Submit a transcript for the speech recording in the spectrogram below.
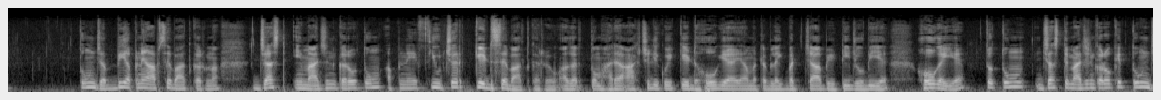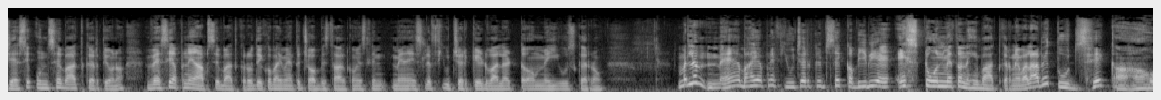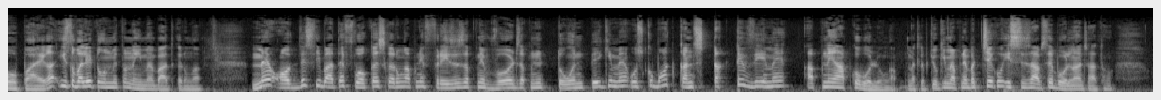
तुम जब भी अपने आप से बात करो ना जस्ट इमेजिन करो, तुम अपने फ्यूचर किड से बात कर रहे हो। अगर तुम्हारा एक्चुअली कोई किड हो गया या मतलब लाइक बच्चा, बेटी, जो भी है, हो गई है तो तुम जस्ट इमेजिन करो कि तुम जैसे उनसे बात करते हो ना, वैसे अपने आप से बात करो। देखो भाई, मैं तो चौबीस साल का हूँ, इसलिए मैं इसलिए फ्यूचर किड वाला टर्म मैं यूज़ कर रहा हूँ। मतलब मैं भाई अपने फ्यूचर किड से कभी भी इस टोन में तो नहीं बात करने वाला। अभी तुझसे कहाँ हो पाएगा? इस वाले टोन में तो नहीं मैं बात करूँगा। मैं ऑब्वियसली बात है फोकस करूँगा अपने फ्रेजेस अपने वर्ड्स अपने टोन पे कि मैं उसको बहुत कंस्ट्रक्टिव वे में अपने आप को बोलूँगा। मतलब क्योंकि मैं अपने बच्चे को इस हिसाब से बोलना चाहता हूँ।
